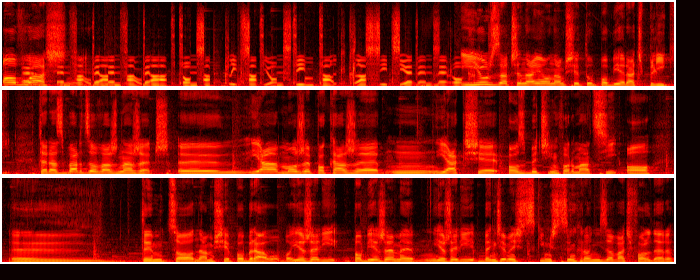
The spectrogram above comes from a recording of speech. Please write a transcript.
O właśnie! NVDA. NVDA Actons Application Steam Talk Classics 1.0. I już zaczynają nam się tu pobierać pliki. Teraz bardzo ważna rzecz. Ja może pokażę, mm, jak się pozbyć informacji o yy, tym, co nam się pobrało. Bo jeżeli pobierzemy, jeżeli będziemy z kimś synchronizować folder,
